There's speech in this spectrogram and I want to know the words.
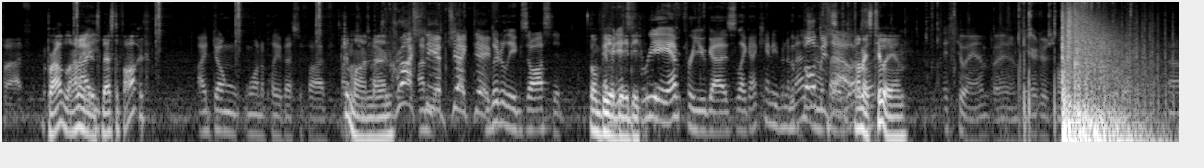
Five. Probably. I mean, I- it's best of five. I don't want to play a best of five. Come I'm on, man. Crush I'm the objective. Literally exhausted. Don't I be mean, a baby. it's 3 a.m. for you guys. Like, I can't even The imagine. bomb how is tired out. you I mean, it's 2 a.m. It's 2 a.m., but I mean, you're just long. Oh.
